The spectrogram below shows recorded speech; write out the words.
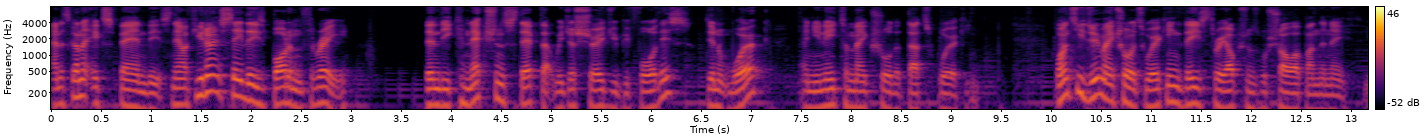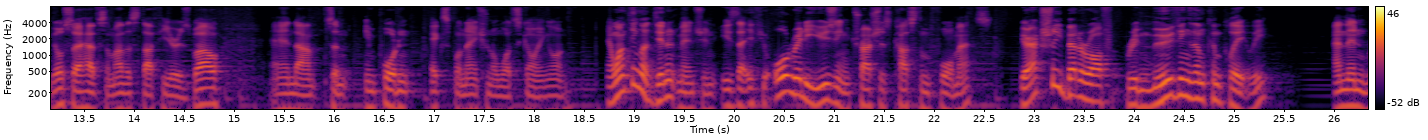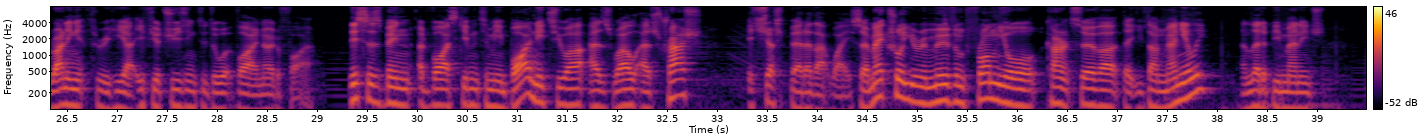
and it's going to expand this. Now, if you don't see these bottom three, then the connection step that we just showed you before this didn't work and you need to make sure that that's working. Once you do make sure it's working, these three options will show up underneath. You also have some other stuff here as well, and um, some important explanation on what's going on. Now, one thing I didn't mention is that if you're already using Trash's custom formats, you're actually better off removing them completely and then running it through here if you're choosing to do it via Notifiarr. This has been advice given to me by Nitsua as well as Trash. It's just better that way. So make sure you remove them from your current server that you've done manually and let it be managed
